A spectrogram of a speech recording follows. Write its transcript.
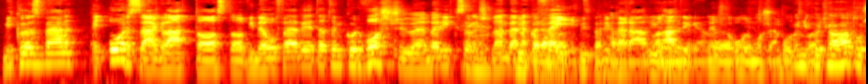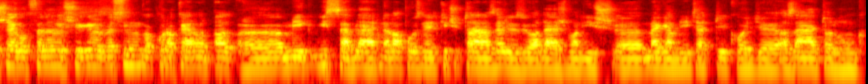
miközben egy ország látta azt a videófelvételt, amikor vassővel verik szenes embernek a fejét viperával. Hát igen. Mondjuk, hogyha a hatóságok felelősségéről beszélünk, akkor akár a, a, a, még visszább lehetne lapozni egy kicsit, talán az előző adásban is megemlítettük, hogy az általunk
